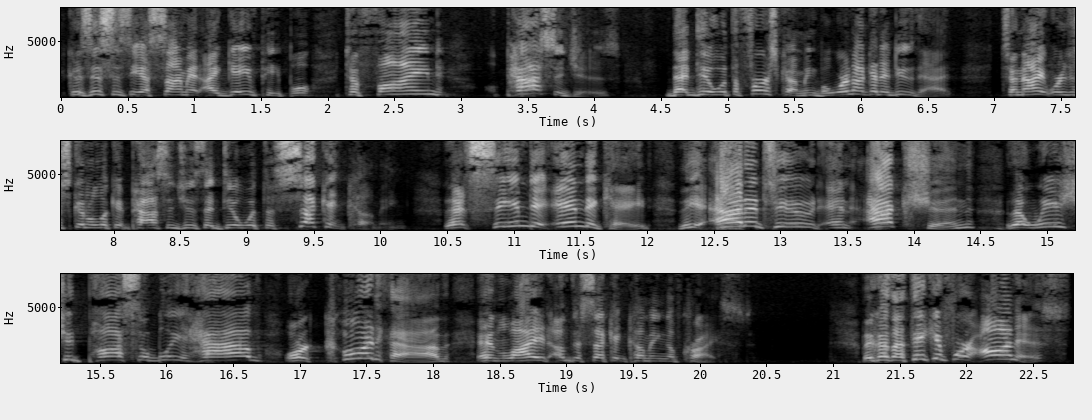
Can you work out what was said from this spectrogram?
because this is the assignment I gave people to find passages that deal with the first coming, but we're not going to do that. Tonight we're just going to look at passages that deal with the second coming that seem to indicate the attitude and action that we should possibly have or could have in light of the second coming of Christ. Because I think if we're honest,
